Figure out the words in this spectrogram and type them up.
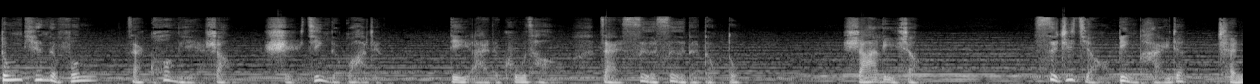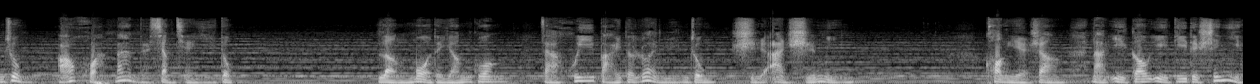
冬天的风在旷野上使劲的刮着，低矮的枯草在瑟瑟的抖动。沙砾上，四只脚并排着，沉重而缓慢的向前移动。冷漠的阳光。在灰白的乱云中时暗时明，旷野上那一高一低的身影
